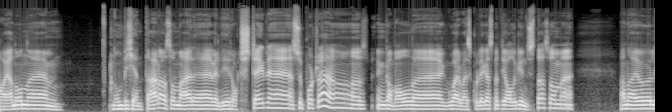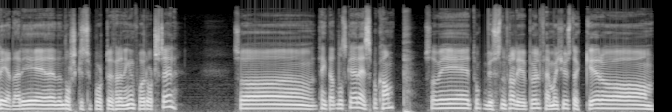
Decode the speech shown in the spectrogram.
har jeg noen eh, noen bekjente her da, som er eh, veldig Rochdale-supportere. En gammel, eh, god arbeidskollega som heter Jarle Gunstad, som Han er jo leder i den norske supporterforeningen for Rochdale. Så tenkte jeg at nå skal jeg reise på kamp. Så vi tok bussen fra Liverpool, 25 stykker, og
